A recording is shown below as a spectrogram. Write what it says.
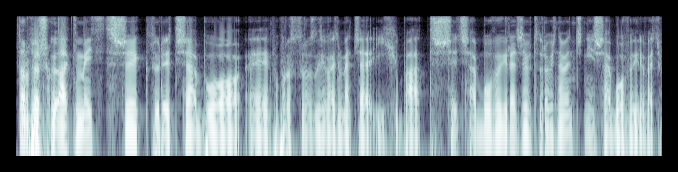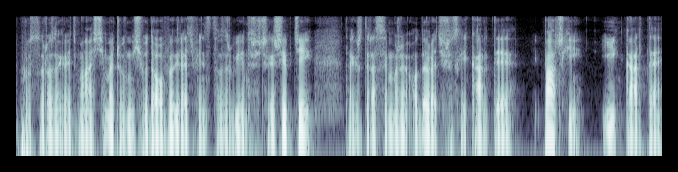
To przeszkód Ultimate 3, który trzeba było e, po prostu rozgrywać mecze i chyba 3 trzeba było wygrać, żeby to zrobić, nawet nie trzeba było wygrywać, po prostu rozegrać 12 meczów, mi się udało wygrać, więc to zrobiłem troszeczkę szybciej. Także teraz sobie możemy odebrać wszystkie karty, paczki i kartę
